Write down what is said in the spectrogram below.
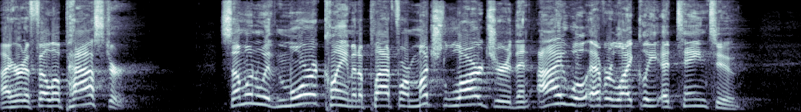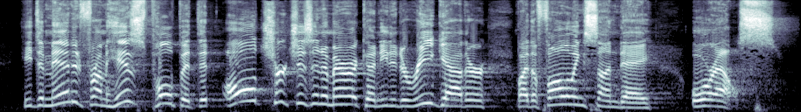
I heard a fellow pastor, someone with more acclaim and a platform much larger than I will ever likely attain to. He demanded from his pulpit that all churches in America needed to regather by the following Sunday or else.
